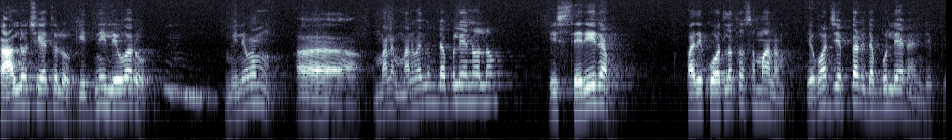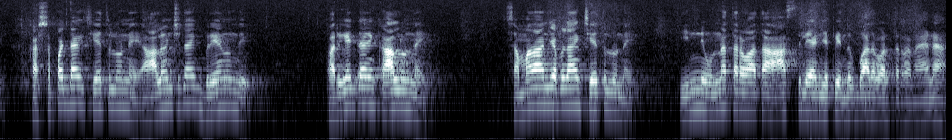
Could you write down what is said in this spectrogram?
కాళ్ళు చేతులు కిడ్నీ లివరు మినిమం మన మనం ఎందుకు డబ్బు లేని వాళ్ళం? ఈ శరీరం పది కోట్లతో సమానం. ఎవరు చెప్పారు డబ్బులు లేనని చెప్పి? కష్టపడడానికి చేతులు ఉన్నాయి ఆలోచించడానికి బ్రెయిన్ ఉంది. పరిగెత్తడానికి కాళ్ళు ఉన్నాయి సమాధానం చెప్పడానికి చేతులు ఉన్నాయి ఇన్ని ఉన్న తర్వాత ఆస్తులే అని చెప్పి ఎందుకు బాధపడతారా నాయన?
